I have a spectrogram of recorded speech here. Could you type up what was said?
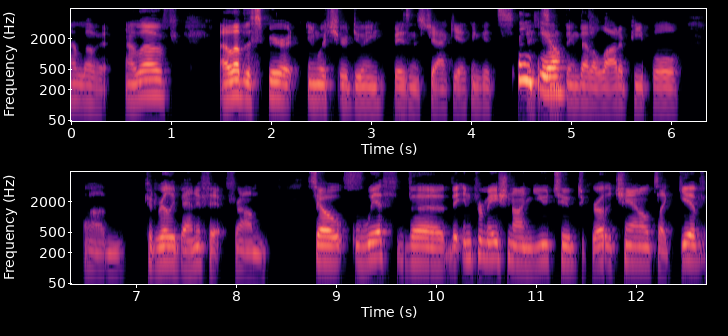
I love it. I love I love the spirit in which you're doing business, Jackie. I think it's, Thank it's something that a lot of people um, could really benefit from. So with the the information on YouTube to grow the channel, it's like give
